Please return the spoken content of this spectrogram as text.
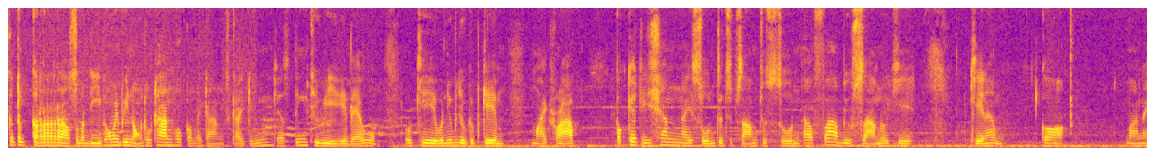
ก็ต้องกราบสวัสดีพ่อแม่พี่น้องทุกท่านพบกับรายการ Sky Gaming Casting TV กันแล้วผมโอเค วันนี้มาอยู่กับเกม Minecraft Pocket Edition ใน 0.13.0 Alpha Build 3 โอเค โอเคนะครับ ก็มาใน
